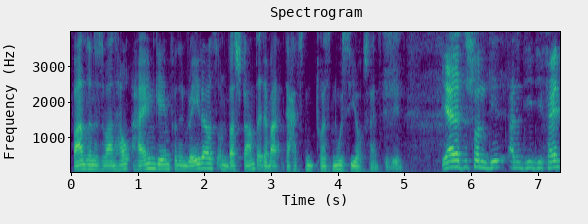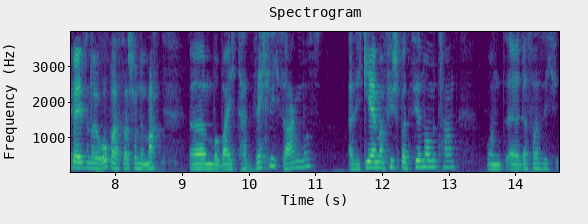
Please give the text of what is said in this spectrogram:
Wahnsinn. Es war ein Heimgame von den Raiders und was stand da? Da, war, da hast, du hast nur Seahawks-Fans gesehen. Ja, das ist schon, die, also die, die Fanbase in Europa ist da schon eine Macht. Ähm, wobei ich tatsächlich sagen muss, also ich gehe ja immer viel spazieren momentan und äh, das, was ich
